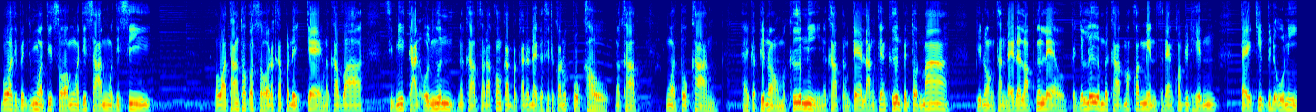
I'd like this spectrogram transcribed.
บ่ว่าจะเป็นงวดที่2งวดที่3งวดที่4เพ ราะว่าทางทกสนะครับเพิ่นได้แจ้งนะครับว่าสิมีการโอนเงินนะครับสำหรับโครงการประกันรายได้เกษตรกรผู้ปลูกเขานะครับงวดตกค้างให้กับพี่น้องมื่อคืนนี้นะครับตั้งแต่หลังเที่ยงคืนเป็นต้นมาพี่น้องท่านใดได้รับเงินแล้วก็อย่าลืมนะครับมาคอมเมนต์แสดงความคิดเห็นใต้คลิปวิดีโอนี้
